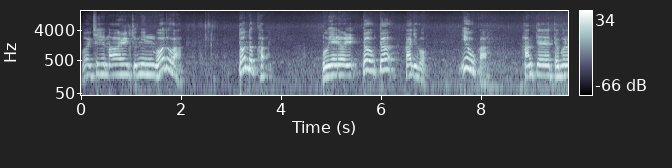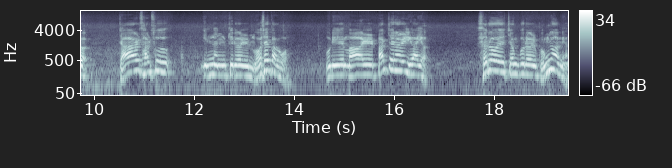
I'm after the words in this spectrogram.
월치 마을 주민 모두가 돈독한 우애를 더욱더 가지고 이웃과 함께 더불어 잘 살 수 있는 길을 모색하고 우리 마을 발전을 위하여 서로의 정부를 공유하며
